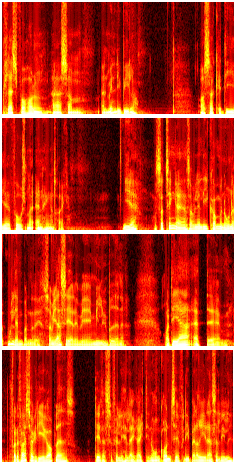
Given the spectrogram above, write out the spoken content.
Pladsforholden er som almindelige biler. Og så kan de øh, fås med anhængertræk. Ja, og så tænker jeg, så vil jeg lige komme med nogle af ulemperne, som jeg ser det ved mildhybriderne. Og det er, at øh, for det første, så kan de ikke oplades. Det er der selvfølgelig heller ikke rigtig nogen grund til, fordi batteriet er så lille.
